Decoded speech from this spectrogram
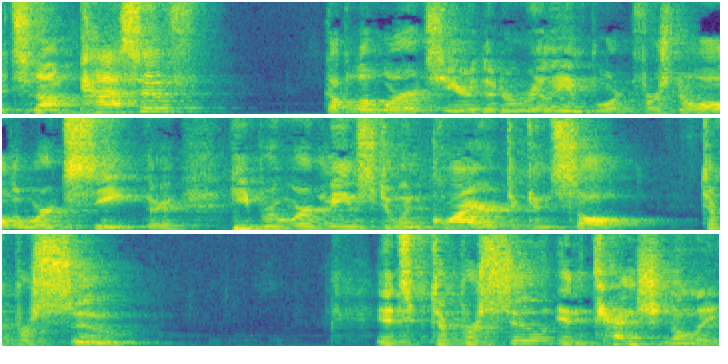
It's not passive. A couple of words here that are really important. First of all, the word seek. The Hebrew word means to inquire, to consult, to pursue. It's to pursue intentionally.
